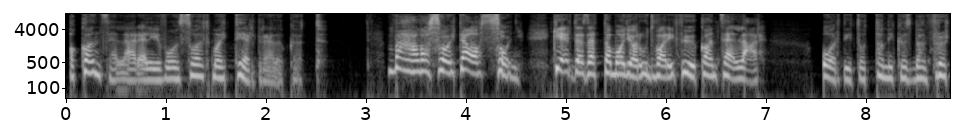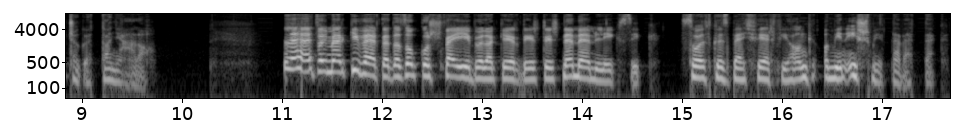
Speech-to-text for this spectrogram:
A kancellár elé vonszolt, majd térdre lökött. Válaszolj, te asszony! kérdezett a magyar udvari főkancellár. Ordította, miközben fröcsögött a nyála. Lehet, hogy már kiverted az okos fejéből a kérdést, és nem emlékszik, szólt közbe egy férfi hang, amin ismét nevettek.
